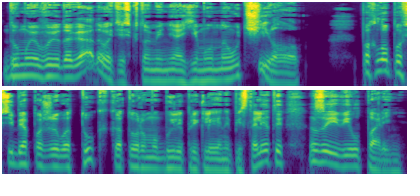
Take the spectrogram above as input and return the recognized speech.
Думаю, вы догадываетесь, кто меня ему научил. Похлопав себя по животу, к которому были приклеены пистолеты, заявил парень.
